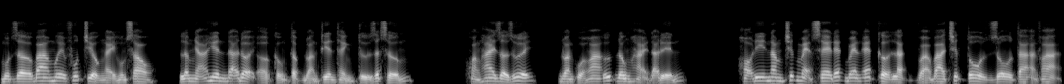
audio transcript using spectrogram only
Một giờ ba mươi phút chiều ngày hôm sau, lâm nhã hiên đã đợi ở cổng tập đoàn thiên thành từ rất sớm. Khoảng hai giờ rưỡi, đoàn của hoa ước đông hải đã đến. Họ đi năm chiếc mẹ xe đét ben s cờ lặt và ba chiếc toyota alpha.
